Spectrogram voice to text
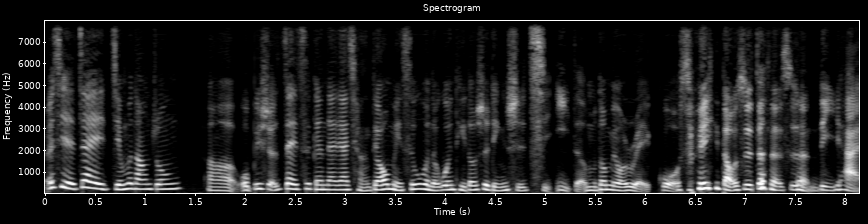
而且在节目当中，呃，我必须再次跟大家强调，我每次问的问题都是临时起意的，我们都没有蕊过，所以导师真的是很厉害。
